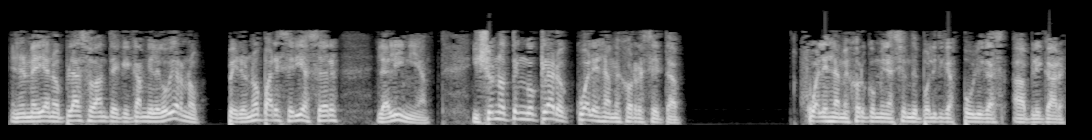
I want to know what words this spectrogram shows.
en el mediano plazo antes de que cambie el gobierno, pero no parecería ser la línea. Y yo no tengo claro cuál es la mejor receta, cuál es la mejor combinación de políticas públicas a aplicar.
